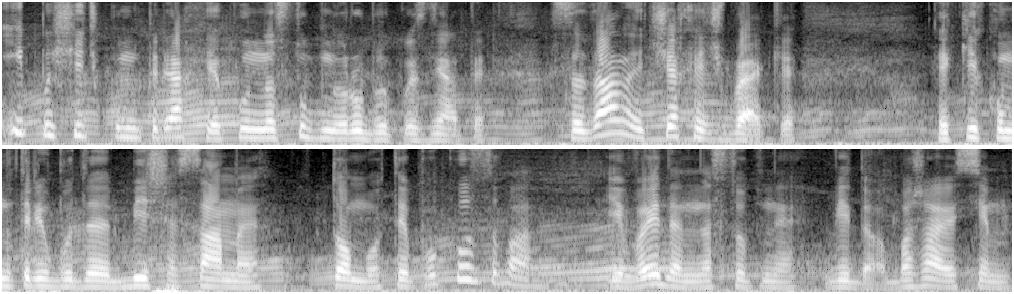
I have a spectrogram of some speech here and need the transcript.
і пишіть в коментарях, яку наступну рубрику зняти: седани чи хетчбеки. Яких коментарів буде більше саме тому типу кузова, і вийде наступне відео. Бажаю всім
